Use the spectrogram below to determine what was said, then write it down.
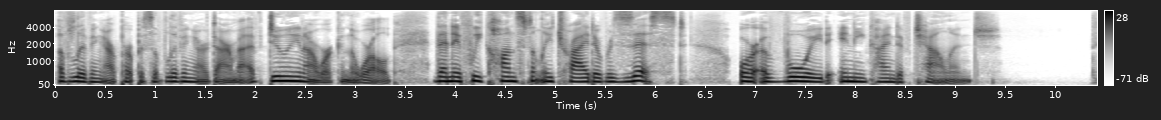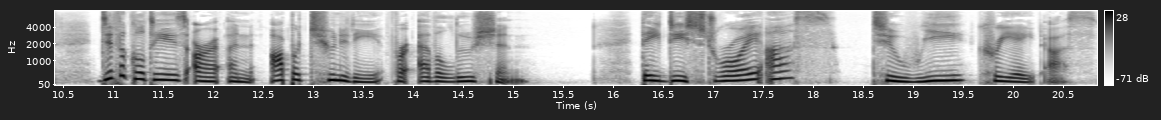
of living our purpose, of living our Dharma, of doing our work in the world than if we constantly try to resist or avoid any kind of challenge. Difficulties are an opportunity for evolution. They destroy us to recreate us.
